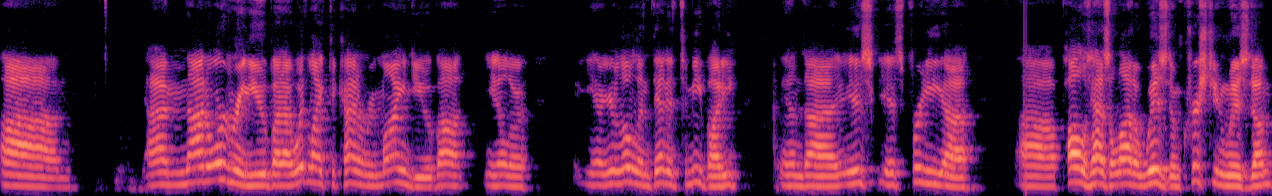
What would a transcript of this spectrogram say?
Um, I'm not ordering you, but I would like to kind of remind you about, you know, the, you know, you're a little indebted to me, buddy, and uh, it's it's pretty. Uh, uh, Paul has a lot of wisdom, Christian wisdom,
